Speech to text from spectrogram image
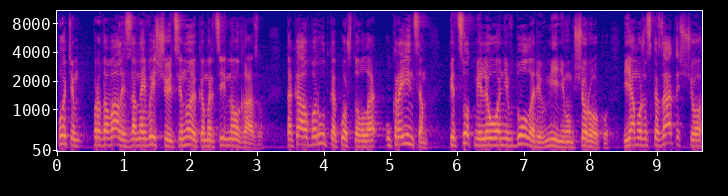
потім продавались за найвищою ціною комерційного газу. Така оборудка коштувала українцям 500 мільйонів доларів мінімум щороку. І я можу сказати, що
